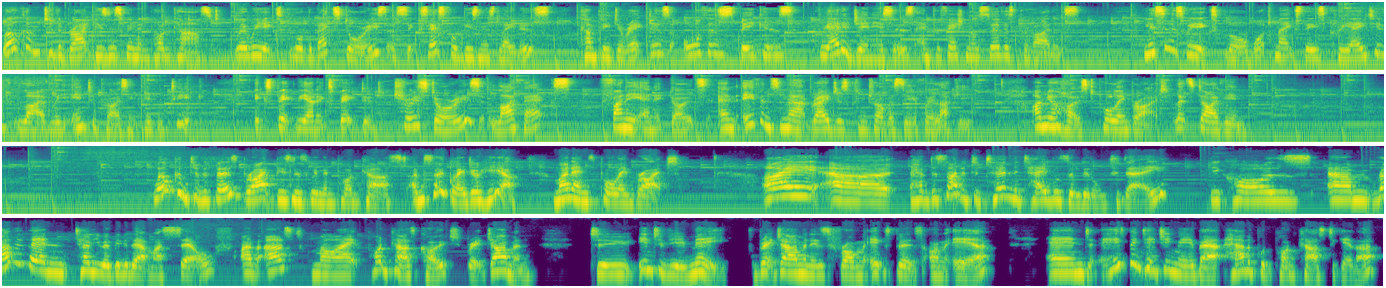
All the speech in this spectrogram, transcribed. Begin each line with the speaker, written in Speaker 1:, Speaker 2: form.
Speaker 1: Welcome to the Bright Businesswomen podcast, where we explore the backstories of successful business leaders, company directors, authors, speakers, creative geniuses, and professional service providers. Listen as we explore what makes these creative, lively, enterprising people tick. Expect the unexpected, true stories, life hacks, funny anecdotes, and even some outrageous controversy if we're lucky. I'm your host, Pauline Bright. Let's dive in. Welcome to the first Bright Business Women podcast. I'm so glad you're here. My name's Pauline Bright. I uh, have decided to turn the tables a little today because um, rather than tell you a bit about myself, I've asked my podcast coach, Brett Jarman, to interview me. Brett Jarman is from Experts on Air, and he's been teaching me about how to put podcasts together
